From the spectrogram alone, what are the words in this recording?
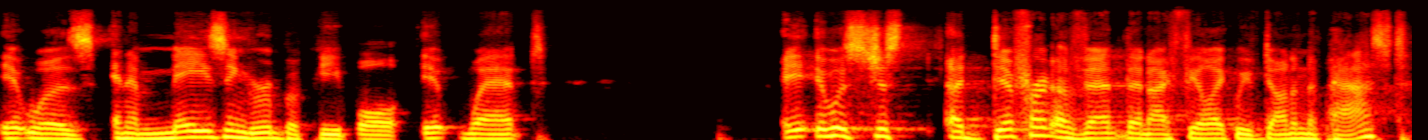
It was an amazing group of people. It went, it, it was just a different event than I feel like we've done in the past.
